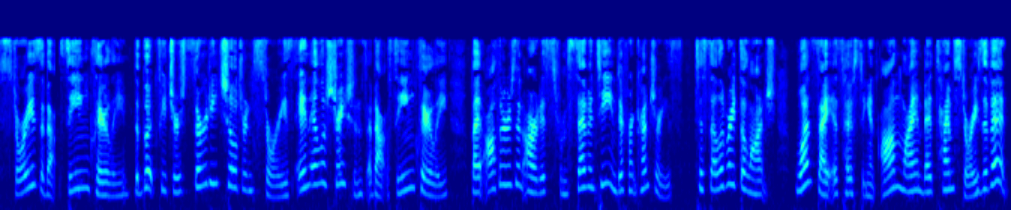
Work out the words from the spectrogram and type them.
Stories about Seeing Clearly. The book features 30 children's stories and illustrations about seeing clearly by authors and artists from 17 different countries. To celebrate the launch, One Sight is hosting an online bedtime stories event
